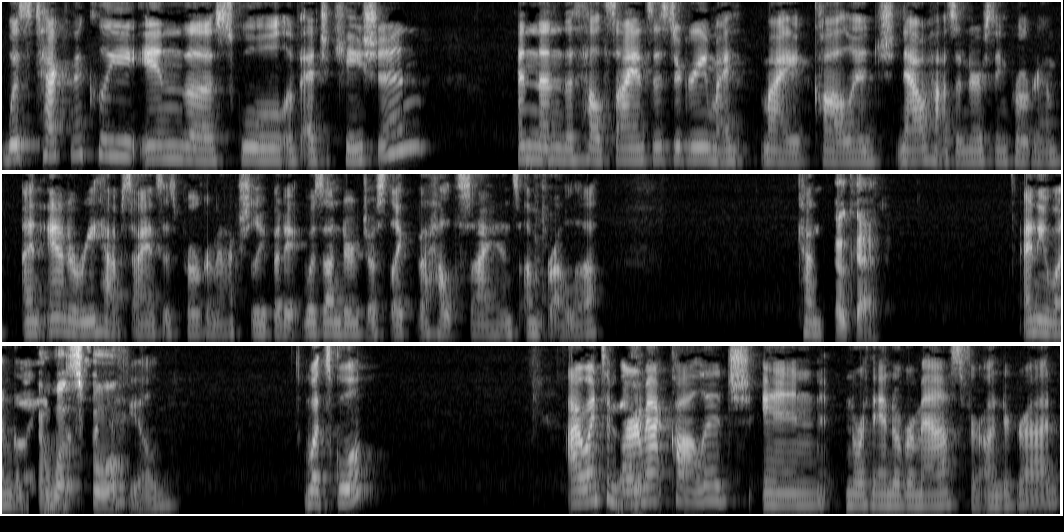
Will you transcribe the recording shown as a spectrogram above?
was technically in the school of education and then the health sciences degree my my college now has a nursing program and, and a rehab sciences program actually but it was under just like the health science umbrella. Kind of okay. anyone going and what school? field. What school? I went to merrimack yeah. college in north andover mass for undergrad.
